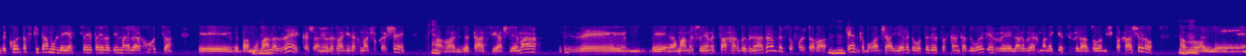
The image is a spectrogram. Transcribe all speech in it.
וכל תפקידם הוא לייצא את הילדים האלה החוצה. אה, ובמובן הזה, קש- אני הולך להגיד לך משהו קשה, כן. אבל זו תעשייה שלמה. וזה ברמה מסוימת סחר בבני אדם בסופו של דבר. מהמם. כן, כמובן שהילד רוצה להיות שחקן כדורגל ולהרוויח מלא כסף ולעזור למשפחה שלו, מהמם. אבל... אה,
